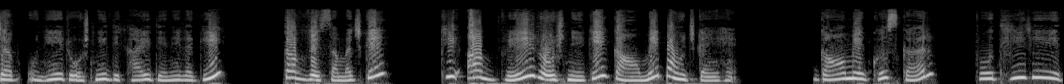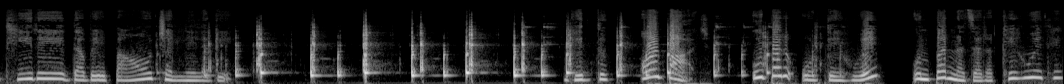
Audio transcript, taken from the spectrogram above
जब उन्हें रोशनी दिखाई देने लगी, तब वे समझ गए कि अब वे रोशनी के गाँव में पहुँच गए हैं। गाँव में घुसकर वो धीरे धीरे दबे पाँव चलने लगे। गिद्ध और बाज ऊपर उड़ते हुए उन पर नज़र रखे हुए थे।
